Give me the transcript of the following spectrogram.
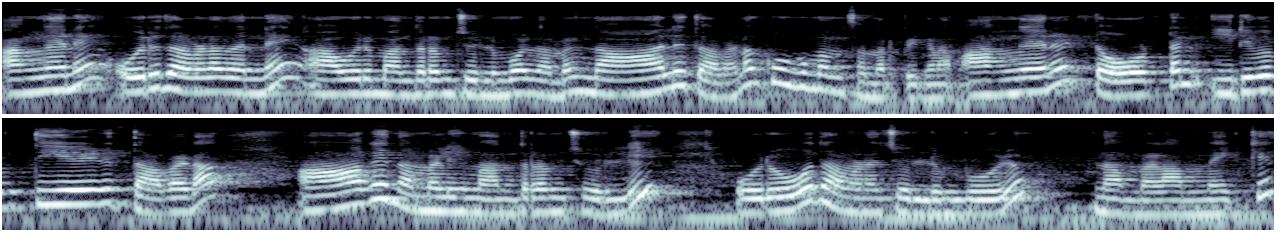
അങ്ങനെ ഒരു തവണ തന്നെ ആ ഒരു മന്ത്രം ചൊല്ലുമ്പോൾ നമ്മൾ നാല് തവണ കുങ്കുമം സമർപ്പിക്കണം. അങ്ങനെ ടോട്ടൽ ഇരുപത്തിയേഴ് തവണ ആകെ നമ്മൾ ഈ മന്ത്രം ചൊല്ലി ഓരോ തവണ ചൊല്ലുമ്പോഴും നമ്മൾ അമ്മയ്ക്ക്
